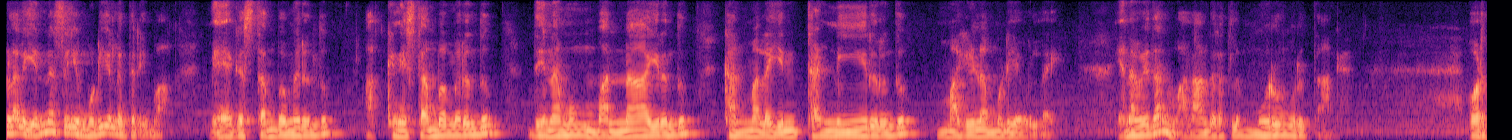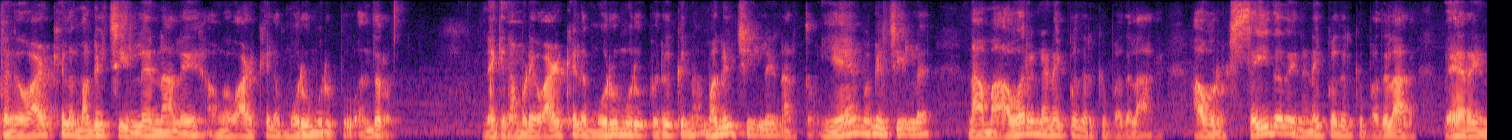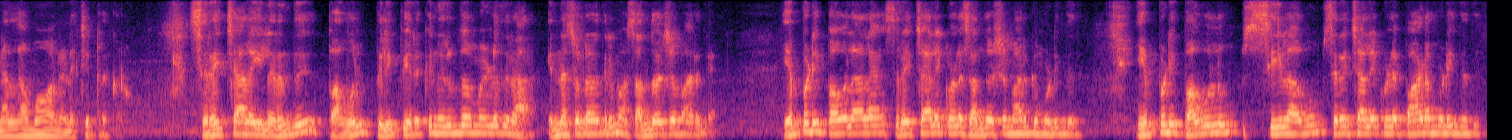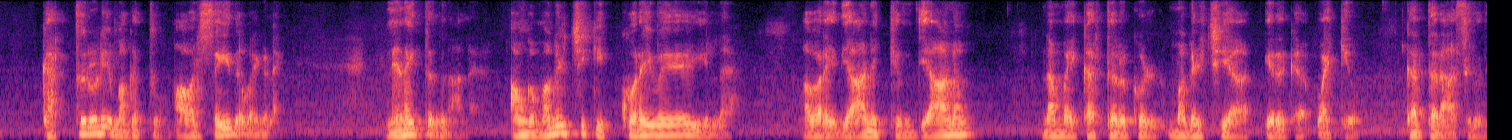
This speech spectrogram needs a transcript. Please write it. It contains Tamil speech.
அவங்களால என்ன செய்ய முடியல தெரியுமா? மேக ஸ்தம்பம் இருந்தும் அக்னி ஸ்தம்பம் இருந்தும் தினமும் மன்னா இருந்தும் கண்மலையின் தண்ணீர் இருந்தும் மகிழ முடியவில்லை. எனவேதான் வனாந்திரத்தில் முறுமுறுத்தாங்க. ஒருத்தங்க வாழ்க்கையில மகிழ்ச்சி இல்லைன்னாலே அவங்க வாழ்க்கையில முறுமுறுப்பு வந்துடும் இன்னைக்கு நம்முடைய வாழ்க்கையில முறுமுறுப்பு இருக்குன்னா மகிழ்ச்சி இல்லைன்னு அர்த்தம். ஏன் மகிழ்ச்சி இல்லை? நாம அவரை நினைப்பதற்கு பதிலாக அவர் செய்ததை நினைப்பதற்கு பதிலாக வேற என்னெல்லாமோ நினைச்சிட்டு இருக்கிறோம் சிறைச்சாலையிலிருந்து பவுல் பிலிப்பியருக்கு நிருந்தம் எழுதுறார். என்ன சொல்றாரு தெரியுமா? சந்தோஷமா இருங்க. எப்படி பவுலால சிறைச்சாலைக்குள்ள சந்தோஷமா இருக்க முடிந்தது? எப்படி பவுலும் சீலாவும் சிறைச்சாலைக்குள்ள பாட முடிந்தது? கர்த்தருடைய மகத்துவம் அவர் செய்தவைகளை நினைத்ததுனால. அவங்க மகிழ்ச்சிக்கு குறைவே இல்லை. அவரை தியானிக்கும் தியானம் நம்மை கர்த்தருக்குள் மகிழ்ச்சியா இருக்க வைக்கும். கர்த்தர் ஆசீர்வதி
